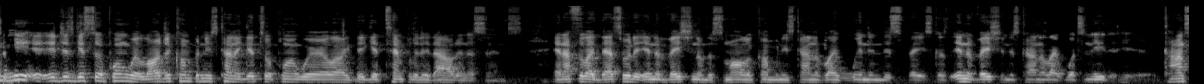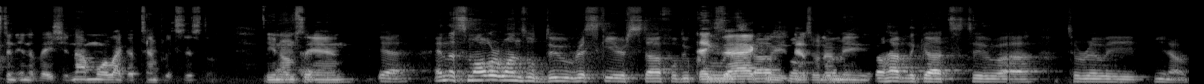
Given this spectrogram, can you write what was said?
to me it, it just gets to a point where larger companies kind of get to a point where like they get templated out in a sense and i feel like that's where the innovation of the smaller companies kind of like win in this space because innovation is kind of like what's needed here constant innovation not more like a template system you know what i'm saying Yeah, and the smaller ones will do riskier stuff. Will do cooler Exactly, stuff. that's what I mean. They'll have the guts to uh, to really you know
